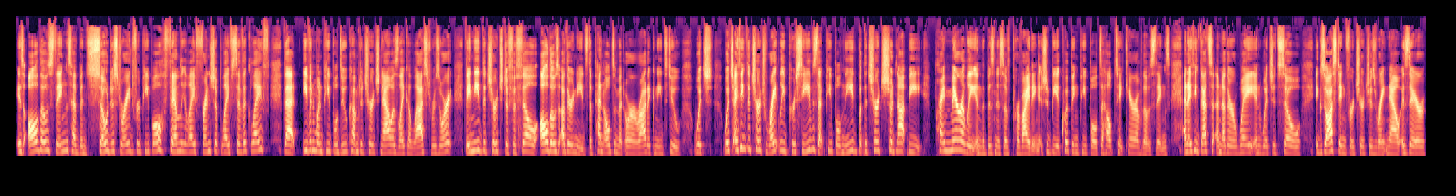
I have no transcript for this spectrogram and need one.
is all those things have been so destroyed for people family life friendship life civic life that even when people do come to church now as like a last resort they need the church to fulfill all those other needs the penultimate or erotic needs too which which i think the church rightly perceives that people need but the church should not be primarily in the business of providing. It should be equipping people to help take care of those things. And i think that's another way in which it's so exhausting for churches right now. Is there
